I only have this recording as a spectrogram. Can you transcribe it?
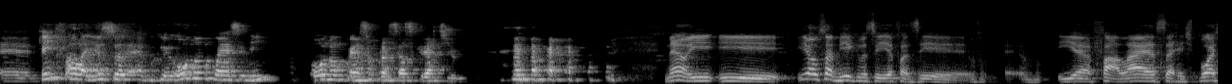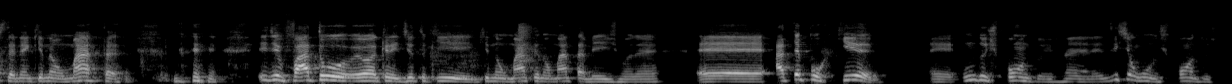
É, quem fala isso é porque ou não conhece Lean ou não conhece o processo criativo. Não, e, e, e, eu sabia que você ia fazer, ia falar essa resposta, né, que não mata. E de fato, eu acredito que, que não mata e não mata mesmo, né? É, até porque é, um dos pontos, né, existem alguns pontos.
